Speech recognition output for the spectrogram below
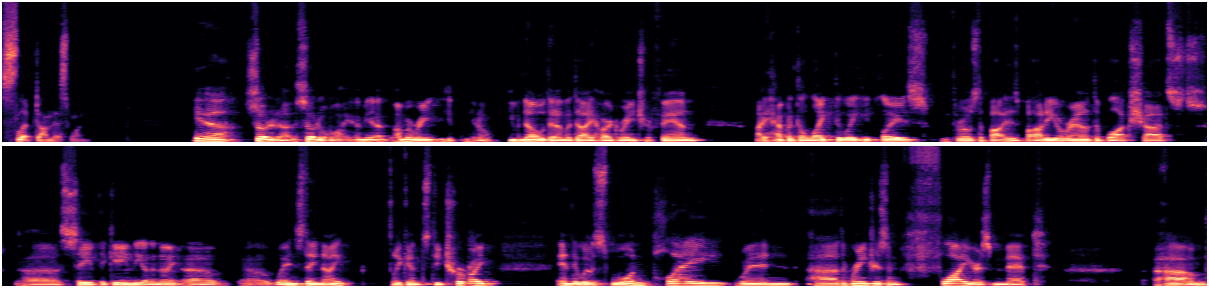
slipped on this one. Yeah, so did I. So do I. I mean, I'm a you know you know that I'm a diehard Ranger fan. I happen to like the way he plays. He throws the his body around to block shots. Uh, saved the game the other night, uh, uh, Wednesday night against Detroit. And there was one play when uh, the Rangers and Flyers met. Um,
